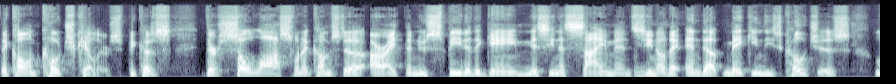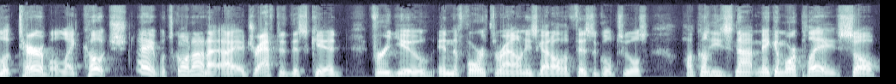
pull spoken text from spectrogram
they call them coach killers because they're so lost when it comes to all right, the new speed of the game, missing assignments. Mm-hmm. You know, mm-hmm. they end up making these coaches look terrible. Like, coach, hey, what's going on? I, I drafted this kid for you in the fourth round. He's got all the physical tools. How come he's not making more plays? So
